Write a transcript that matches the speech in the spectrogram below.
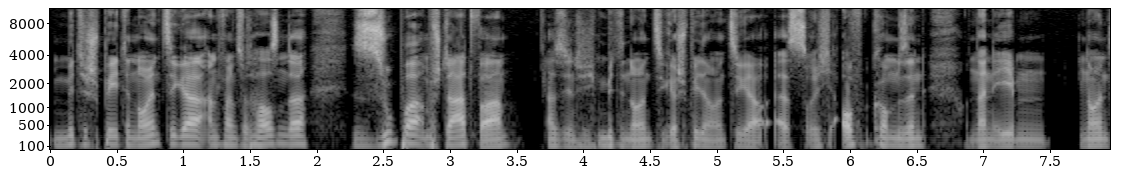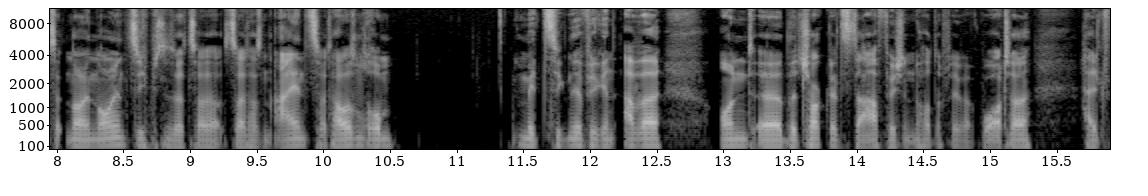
Mitte, späte 90er, Anfang 2000er super am Start war. Also die natürlich Mitte 90er, späte 90er erst so richtig aufgekommen sind und dann eben 1999 bis 2001, 2000 rum mit Significant Other und äh, The Chocolate Starfish und Hot of Flavored Water halt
